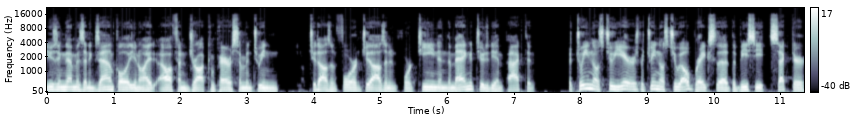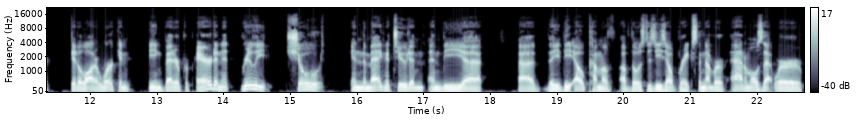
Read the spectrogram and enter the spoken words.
using them as an example, you know, I, I often draw a comparison between you know, 2004 and 2014 and the magnitude of the impact. And between those two years, between those two outbreaks, the, the BC sector did a lot of work in being better prepared. And it really showed in the magnitude and, and the, uh, uh, the the outcome of, of those disease outbreaks. The number of animals that were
